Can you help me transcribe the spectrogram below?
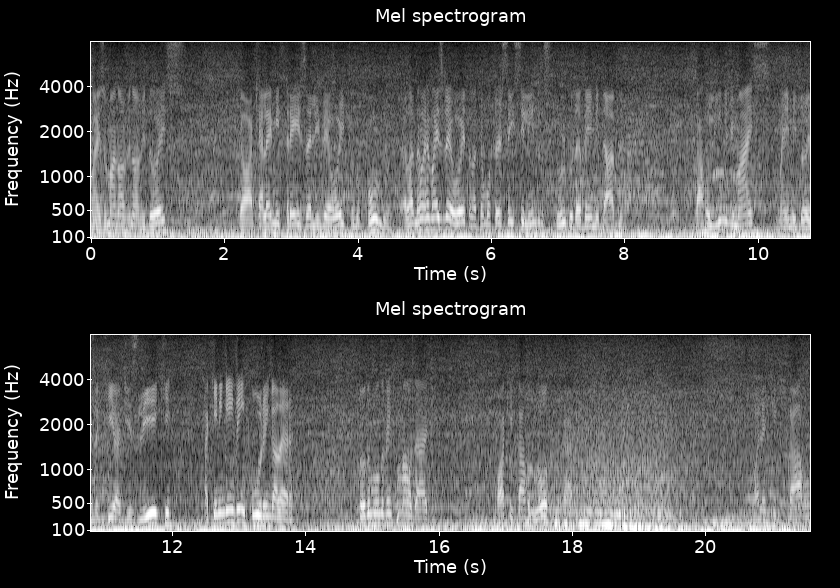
mais uma 992. E ó, aquela M3 ali V8 no fundo, ela não é mais V8, ela tem um motor 6 cilindros turbo da BMW. Carro lindo demais. Uma M2 aqui, ó, de slick. Aqui ninguém vem puro, hein, galera. Todo mundo vem com maldade. Ó que carro louco, cara. Olha que carro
